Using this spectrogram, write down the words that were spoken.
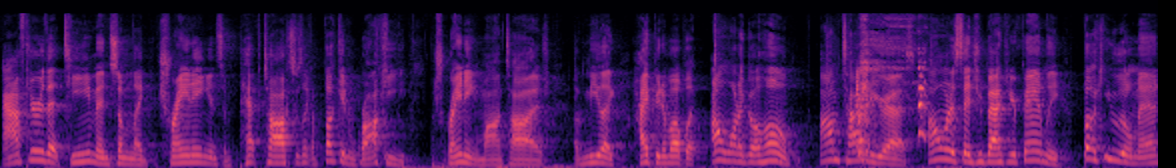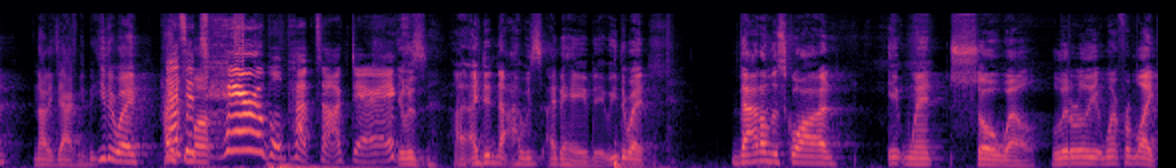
after that team and some like training and some pep talks, it was like a fucking Rocky training montage of me like hyping him up, like I don't want to go home. I'm tired of your ass. I don't want to send you back to your family. Fuck you, little man. Not exactly, but either way, That's a up. terrible pep talk, Derek. It was I, I did not I was I behaved. Either way, that on the squad, it went so well. Literally, it went from like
